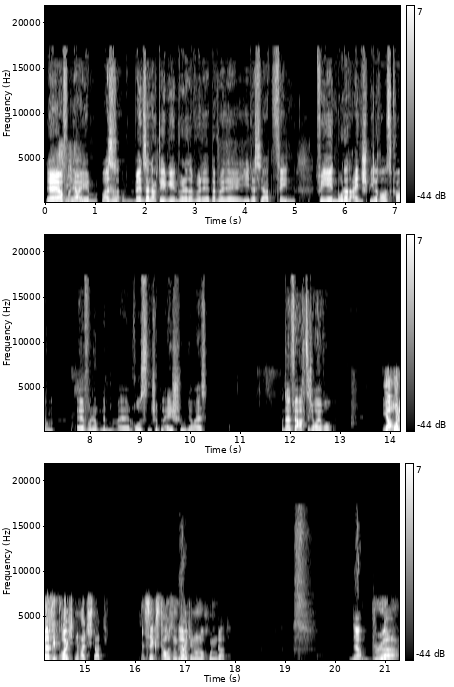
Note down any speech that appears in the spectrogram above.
Ja, ja, ja, eben. Also, wenn es dann nach dem gehen würde, dann würde, dann würde jedes Jahr zehn, für jeden Monat ein Spiel rauskommen äh, von irgendeinem äh, großen AAA-Studio, weißt Und dann für 80 Euro. Ja, oder sie bräuchten halt statt 6000 ja. Leute nur noch 100. Ja. Bruh.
